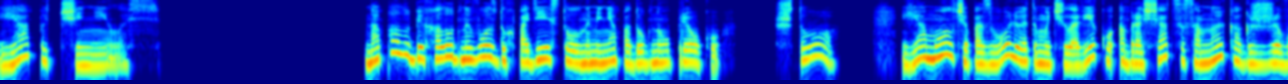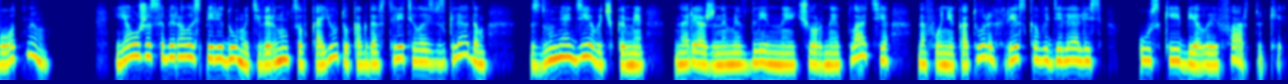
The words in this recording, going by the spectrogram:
Я подчинилась. На палубе холодный воздух подействовал на меня подобно упреку. «Что? Я молча позволю этому человеку обращаться со мной как с животным. Я уже собиралась передумать и вернуться в каюту, когда встретилась взглядом с двумя девочками, наряженными в длинные черные платья, на фоне которых резко выделялись узкие белые фартуки.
